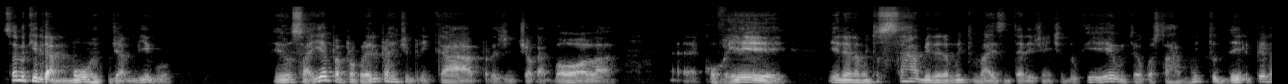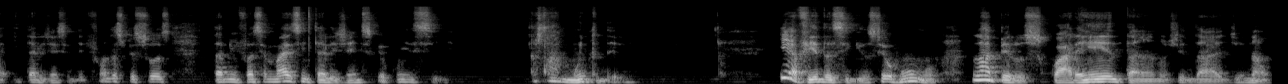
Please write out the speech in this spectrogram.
Sabe aquele amor de amigo? Eu saía para procurar ele para a gente brincar, para a gente jogar bola, é, correr. Ele era muito sábio, ele era muito mais inteligente do que eu, então eu gostava muito dele pela inteligência dele. Foi uma das pessoas da minha infância mais inteligentes que eu conheci. Gostava muito dele. E a vida seguiu seu rumo lá pelos 40 anos de idade. Não,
